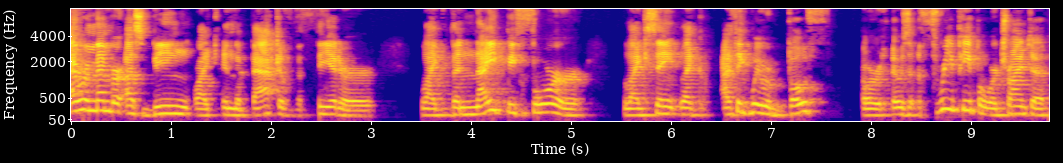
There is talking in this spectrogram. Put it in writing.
I remember us being like in the back of the theater, like the night before, like saying, like I think we were both, or it was three people were trying to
